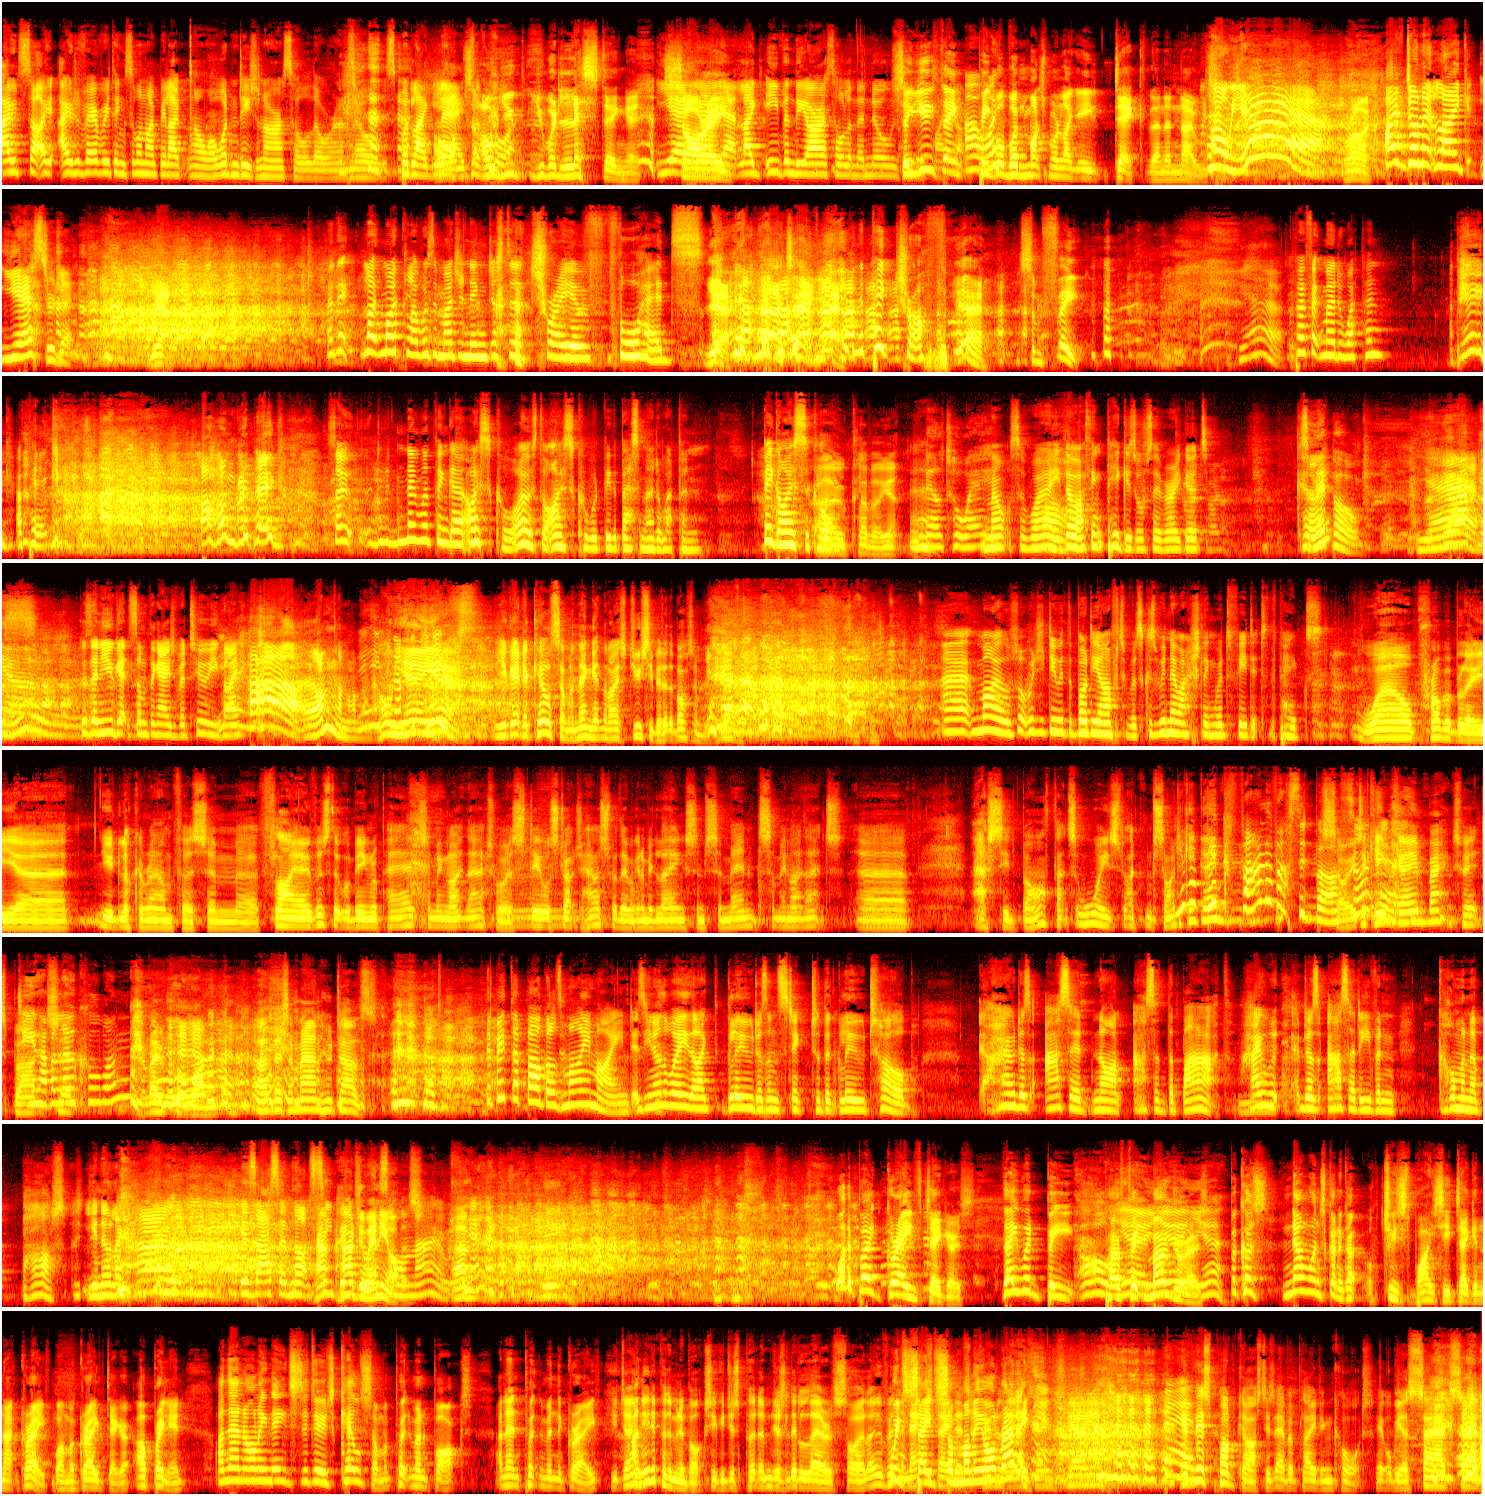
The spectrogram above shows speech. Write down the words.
outside out of everything. Someone might be like, "No, I wouldn't eat an arsehole though, or a nose," but like Oh, legs. so- of oh, you, you were listing it. Yeah, Sorry. yeah, yeah. Like even the arsehole and the nose. So you think. Oh, people I- would much more like eat dick than a nose? Oh yeah. Right. I've done it like yesterday. Yeah. I think, like Michael, I was imagining just a tray of foreheads Yeah. That's it. Yeah. and a pig trough. Yeah. Some feet. Yeah. Perfect murder weapon? A pig. A pig. A hungry pig. So, did no one think uh, icicle? I always thought icicle would be the best murder weapon. Big icicle. Oh, clever, yeah. Melt away. Melts away. Though I think pig is also very good. Calippo. Yes. Because then you get something out of it too. You can be like, ha ha. um. Oh, yeah, yeah. You get to kill someone and then get the nice juicy bit at the bottom. Yeah. Uh, Miles, what would you do with the body afterwards? Because we know Aisling would feed it to the pigs. Well, probably uh, you'd look around for some uh, flyovers that were being repaired, something like that, or a steel structure house where they were going to be laying some cement, something like that. Uh, acid bath, that's always. I'm sorry You're to a keep going. big fan of acid baths, Sorry to aren't keep you? going back to it, but Do you have a uh, local one? a local one. Uh, there's a man who does. The bit that boggles my mind is, you know, the way that, like glue doesn't stick to the glue tub. How does acid not acid the bath? How does acid even come in a pot? You know, like how is acid not How- seeping how do any us of all us? now? Um, Yeah. What about grave diggers? They would be Oh, perfect yeah, murderers yeah, yeah. because no one's going to go. Oh, jeez, why is he digging that grave? Well, I'm a grave digger. Oh, brilliant! And then all he needs to do is kill someone, put them in a box, and then put them in the grave. You don't And need to put them in a box. You could just put them just a little layer of soil over. it. We've The next saved day some money already. layer of things. Yeah, yeah. If this podcast is ever played in court, it will be a sad, sad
